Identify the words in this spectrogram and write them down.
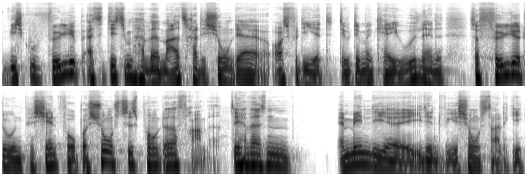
vi skulle følge, altså det, som har været meget tradition, det er også fordi, at det er jo det, man kan i udlandet, så følger du en patient fra operationstidspunktet og fremad. Det har været sådan en almindelig uh, identifikationsstrategi.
